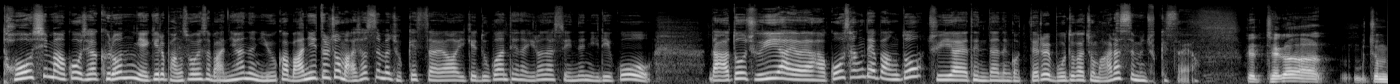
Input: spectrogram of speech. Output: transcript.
더 심하고 제가 그런 얘기를 방송에서 많이 하는 이유가 많이들 좀 아셨으면 좋겠어요. 이게 누구한테나 일어날 수 있는 일이고 나도 주의하여야 하고 상대방도 주의해야 된다는 것들을 모두가 좀 알았으면 좋겠어요. 그 제가 좀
